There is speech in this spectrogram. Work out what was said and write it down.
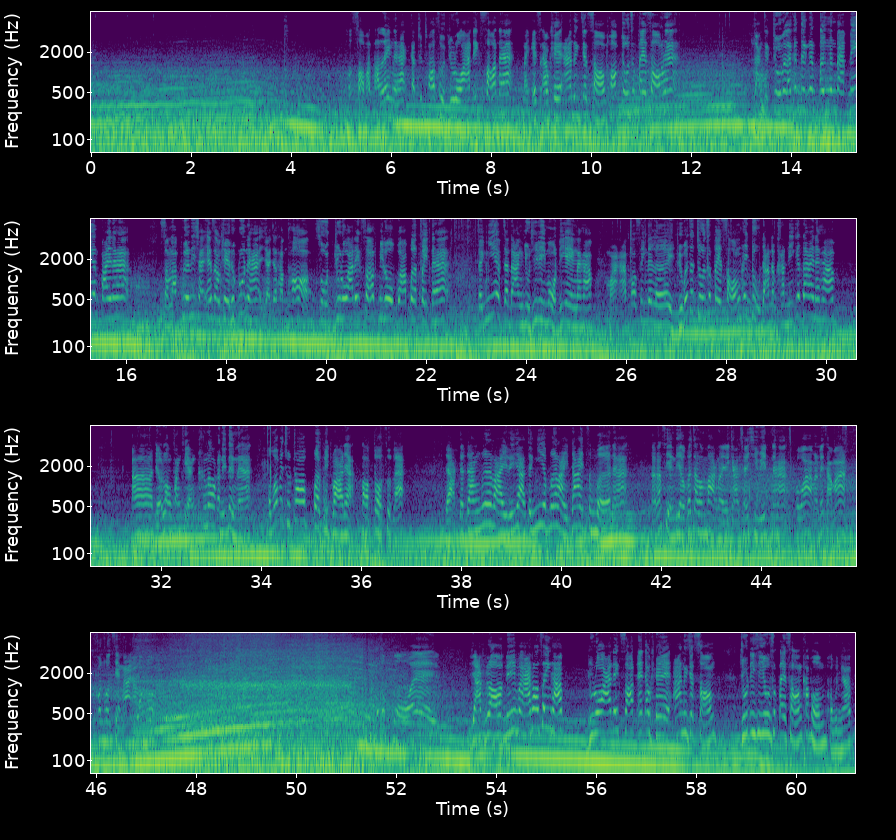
ทดสอบอัตราเร่งนะฮะ กับชุดท่อสูตร Euro Art Exhaust นะฮะ ใน SLK R172 พร้อมจูนสเตจ2นะฮะ หลังจากจูนมาแล้วก็ดึงกันตึงกันแบบนี้กันไปนะฮะสำหรับเพื่อนที่ใช้ SLK ทุกรุ่นนะฮะ อยากจะทำท่อสูตร Euro Art Exhaust มีโลบวาล์วเปิดปิดนะฮะ จะเงียบจะดังอยู่ที่รีโมทนี่เองนะครับ มาอาร์ทอซิงได้เลย หรือว่าจะจูนสเตจ2ให้ดุดันแบบคันนี้ก็ได้นะครับเดี๋ยวลองฟังเสียงข้างนอกกันนิดหนึ่งนะฮะ ผมว่าเป็นชุดท่อเปิดปิดวาล์วเนี่ย ตอบโจทย์สุดแล้ว อยากจะดังเมื่อไหร่หรืออยากจะเงียบเมื่อไหร่ได้เสมอนะฮะ แต่ถ้าเสียงเดียวก็จะลำบากหน่อยในการใช้ชีวิตนะฮะ เพราะว่ามันไม่สามารถคอนโทรลเสียงได้เอาลองดูโอ้โหย อยากรอแบบนี้มาหาท่อซิ่งครับ Euro R X Exhaust SLK R172 จูด ECU สเตจ2ครับผม ขอบคุณครับ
